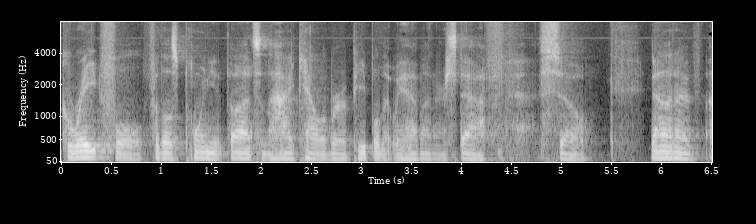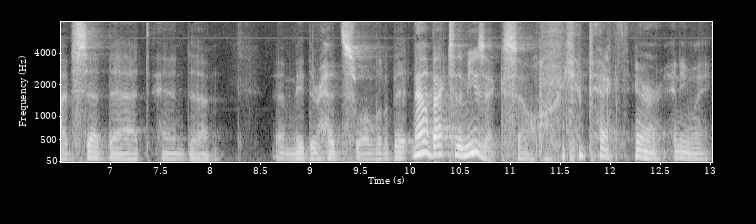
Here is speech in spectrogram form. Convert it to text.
grateful for those poignant thoughts and the high caliber of people that we have on our staff. So now that I've, I've said that, and um, uh, made their heads swell a little bit. Now back to the music. So get back there anyway.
